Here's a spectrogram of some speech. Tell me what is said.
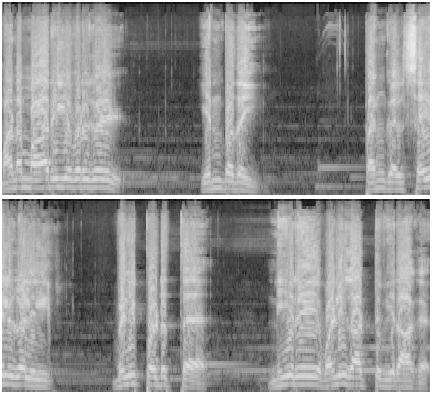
மனமாறியவர்கள் என்பதை தங்கள் செயல்களில் வெளிப்படுத்த நீரே வழிகாட்டுவீராக.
